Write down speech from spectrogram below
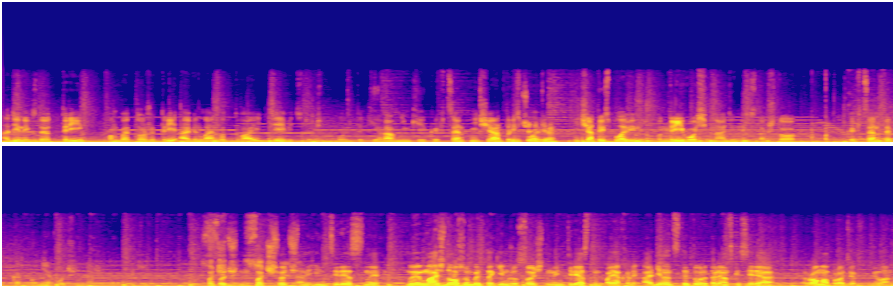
1x дает 3, Fonbet тоже 3, а Winline вот 2,9. То есть более такие равненькие коэффициент. Ничья А по 3,5. ничейке? Ничья 3,5. Вот Мгм. 3,8 на 1x. Так что коэффициенты, как по мне, очень даже такие сочные. Сочные, Сочные, да. интересные. Ну и матч должен быть таким же сочным и интересным. Поехали. 11 тур итальянской серии А. Рома против Милана.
